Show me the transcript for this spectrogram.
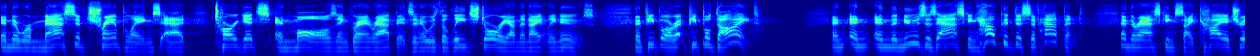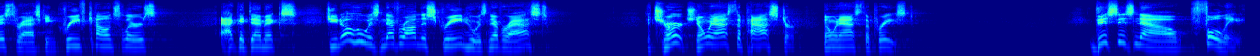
And there were massive tramplings at Targets and malls in Grand Rapids, and it was the lead story on the nightly news. And people, are, people died. And, and, and the news is asking, how could this have happened? And they're asking psychiatrists, they're asking grief counselors, academics. Do you know who was never on the screen, who was never asked? The church. No one asked the pastor, no one asked the priest. This is now fully,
